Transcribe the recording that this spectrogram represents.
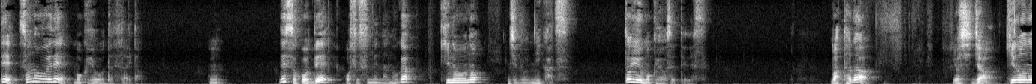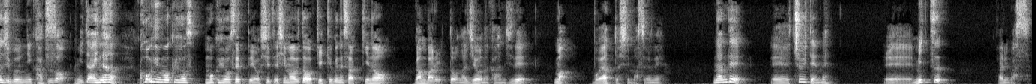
で、その上で目標を立てたいと。うん。で、そこでおすすめなのが、昨日の自分に勝つ。という目標設定です。まあ、ただ、よし、じゃあ、昨日の自分に勝つぞみたいな、こういう目標、目標設定をしてしまうと、結局ね、さっきの頑張ると同じような感じで、まあ、ぼやっとしてますよね。なんで、えー注意点ね、え3つあります。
